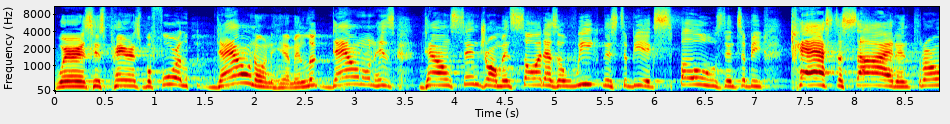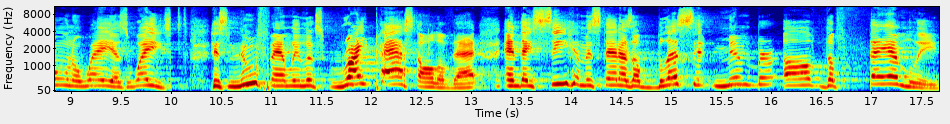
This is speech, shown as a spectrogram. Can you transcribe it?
Whereas his parents before looked down on him and looked down on his Down syndrome and saw it as a weakness to be exposed and to be cast aside and thrown away as waste. His new family looks right past all of that and they see him instead as a blessed member of the family,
